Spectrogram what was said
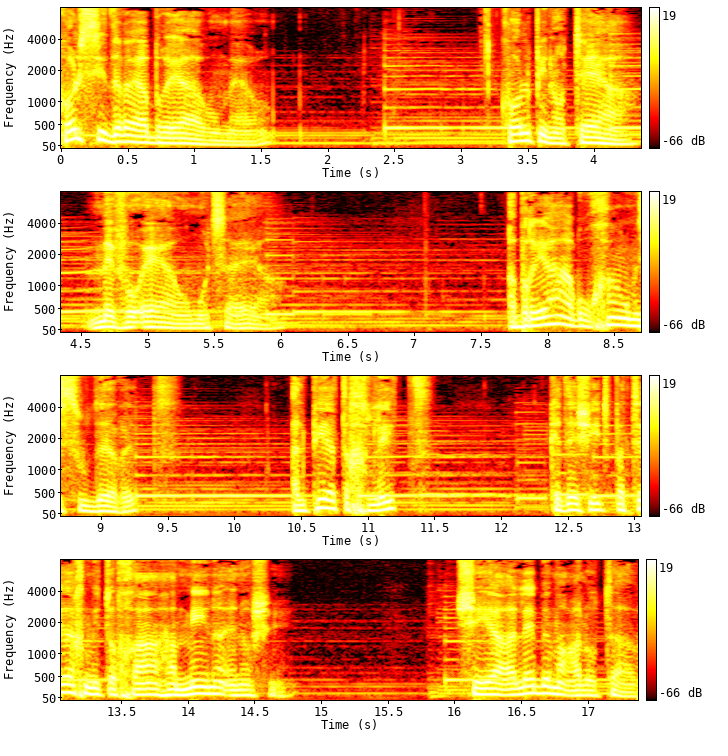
כל סדרי הבריאה, הוא אומר, כל פינותיה, מבואיה ומוצאיה. הבריאה ערוכה ומסודרת, על פי התכלית, כדי שיתפתח מתוכה המין האנושי, שיעלה במעלותיו.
